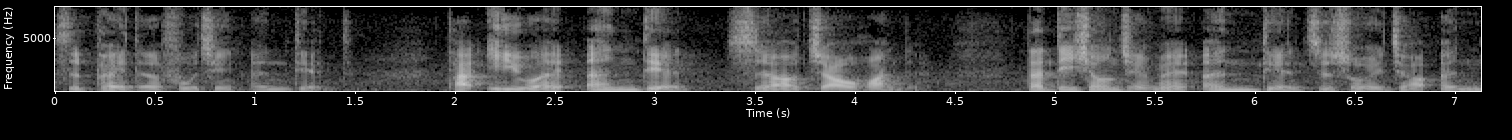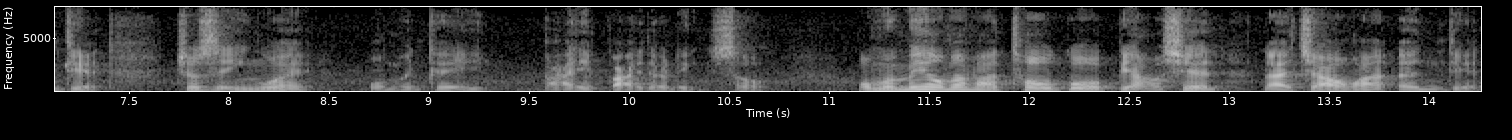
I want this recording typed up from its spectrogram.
是配得父亲恩典的。他以为恩典是要交换的，但弟兄姐妹，恩典之所以叫恩典，就是因为我们可以白白的领受，我们没有办法透过表现来交换恩典。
